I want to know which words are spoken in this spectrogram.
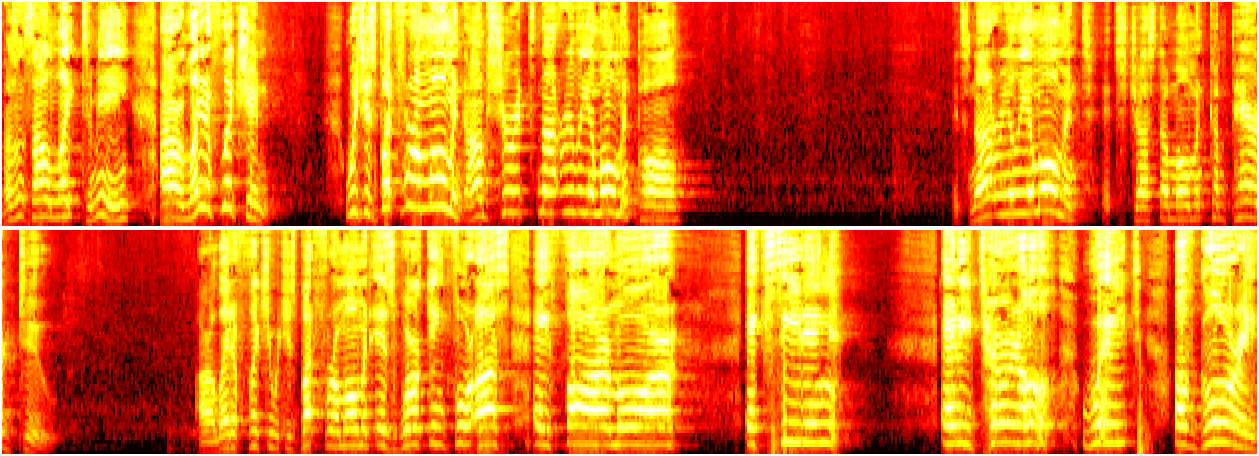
Doesn't sound light to me. Our light affliction, which is but for a moment. I'm sure it's not really a moment, Paul. It's not really a moment. It's just a moment compared to our light affliction, which is but for a moment, is working for us a far more exceeding and eternal weight of glory.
